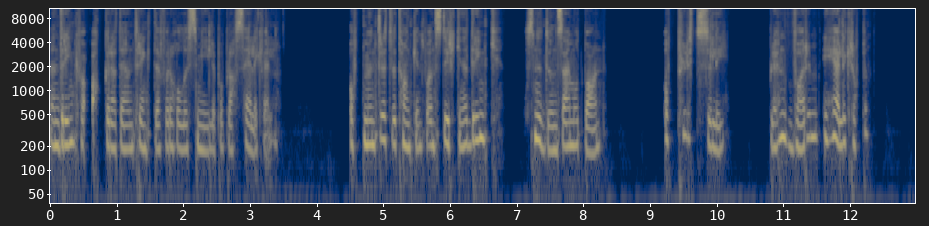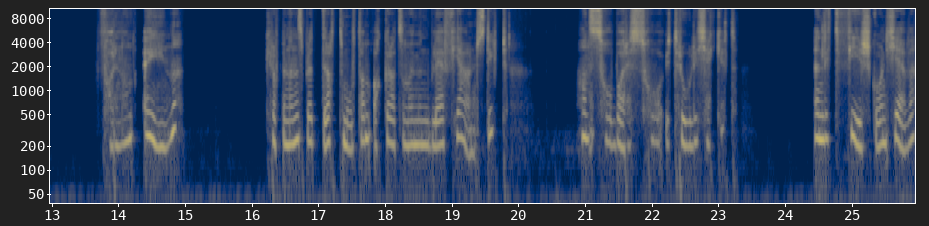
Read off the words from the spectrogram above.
En drink var akkurat det hun trengte for å holde smilet på plass hele kvelden. Oppmuntret ved tanken på en styrkende drink snudde hun seg mot baren, og plutselig ble hun varm i hele kroppen. For noen øyne! Kroppen hennes ble dratt mot ham akkurat som om hun ble fjernstyrt. Han så bare så utrolig kjekk ut. En litt firskåren kjeve,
